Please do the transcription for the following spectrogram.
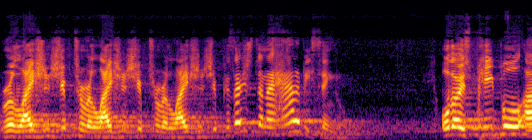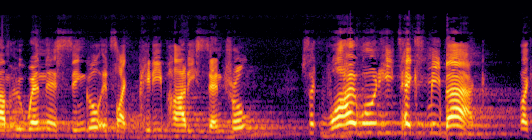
relationship to relationship to relationship because they just don't know how to be single. Or those people um, who, when they're single, it's like pity party central. It's like, why won't he text me back? Like,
